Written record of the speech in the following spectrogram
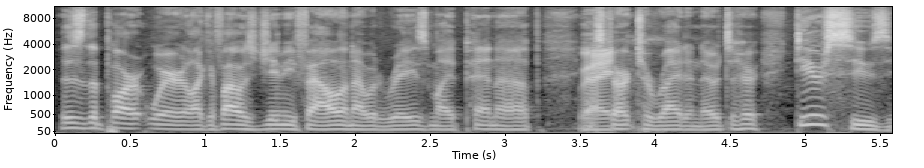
This is the part where, like, if I was Jimmy Fallon, I would raise my pen up and Right. start to write a note to her. Dear Suze,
